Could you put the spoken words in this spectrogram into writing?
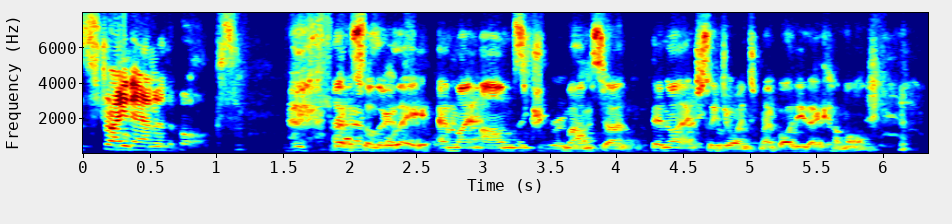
Straight out of the box. We're straight out of the Absolutely. And my arms, Thank you very my arms don't, they're not actually joined to my body, they come off.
